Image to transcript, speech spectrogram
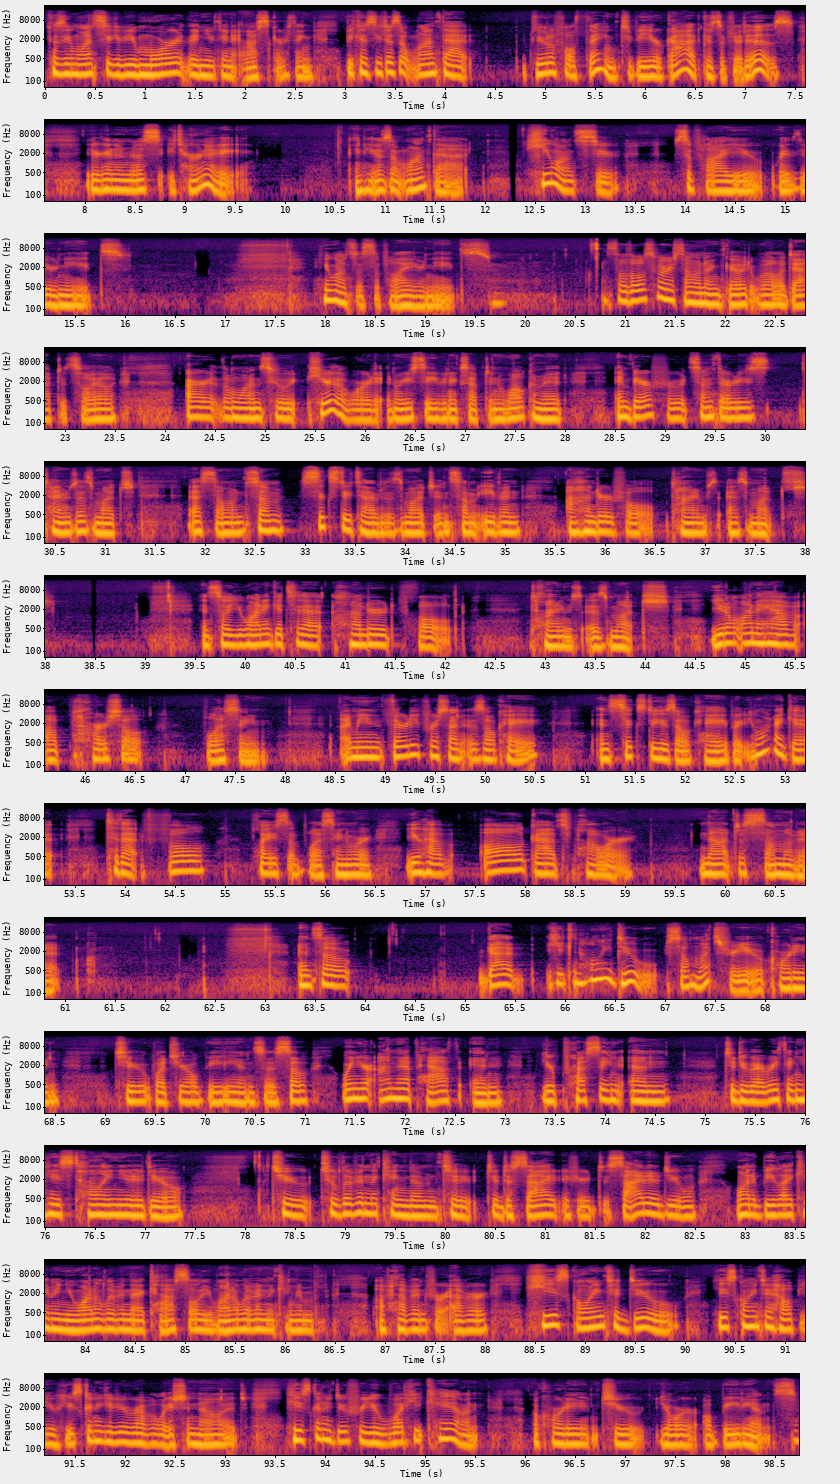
Because He wants to give you more than you can ask or think. Because He doesn't want that beautiful thing to be your God. Because if it is, you're going to miss eternity and He doesn't want that. He wants to supply you with your needs. He wants to supply your needs. So, those who are sown on good, well adapted soil are the ones who hear the word and receive and accept and welcome it and bear fruit, some 30 times as much as sown, some 60 times as much, and some even a hundredfold times as much. And so you want to get to that hundredfold times as much. You don't want to have a partial blessing. I mean, 30% is okay and 60 is okay, but you want to get to that full place of blessing where you have all God's power, not just some of it. And so, God, He can only do so much for you according to what your obedience is. So, when you're on that path and you're pressing in to do everything He's telling you to do, to to live in the kingdom, to to decide if you decided you want to be like Him and you want to live in that castle, you want to live in the kingdom of heaven forever, He's going to do He's going to help you. He's going to give you revelation knowledge. He's going to do for you what he can according to your obedience.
